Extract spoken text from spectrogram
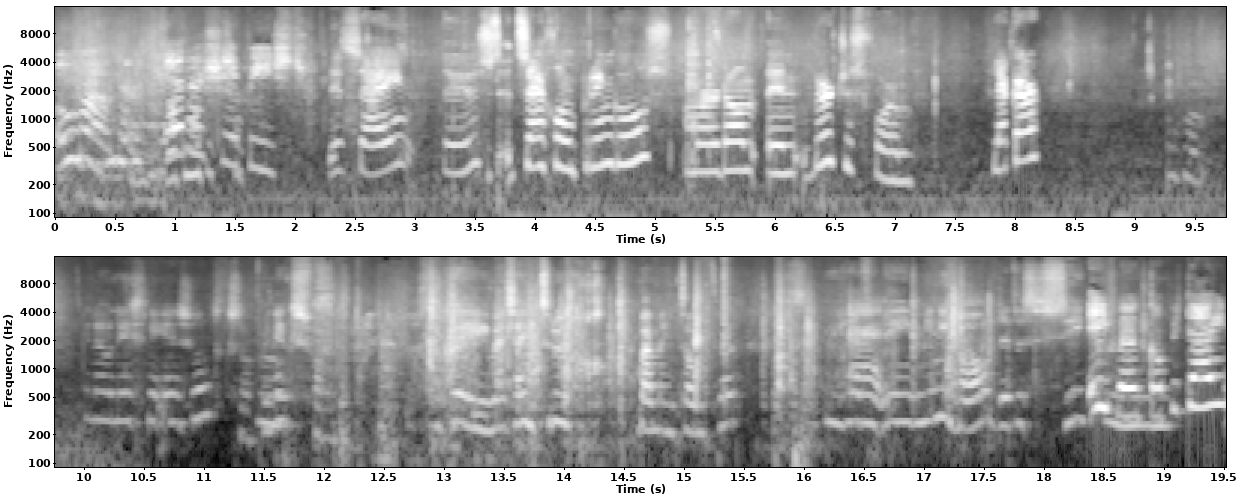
Oma, En chippies. dit zijn dus, het zijn gewoon Pringles, maar dan in beurtjesvorm. Lekker? je nou ineens niet inzult? Ik snap er niks van. Oké, wij zijn terug bij mijn tante. Een mini hal. Dit is zeker. Ik ben kapitein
